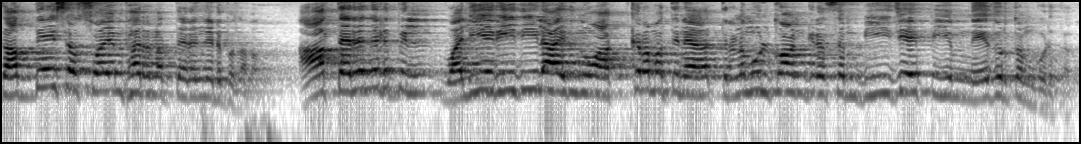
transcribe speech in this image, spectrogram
തദ്ദേശ സ്വയംഭരണ തെരഞ്ഞെടുപ്പ് നടന്നു. ആ തെരഞ്ഞെടുപ്പിൽ വലിയ രീതിയിലായിരുന്നു അക്രമത്തിന് തൃണമൂൽ കോൺഗ്രസും ബി നേതൃത്വം കൊടുത്തത്.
